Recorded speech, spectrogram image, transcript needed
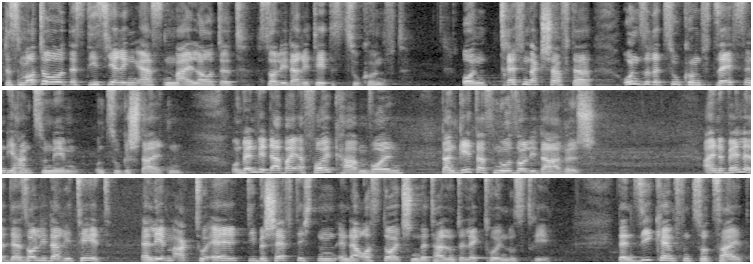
Das Motto des diesjährigen 1. Mai lautet Solidarität ist Zukunft. Und Treffendag schafft er, unsere Zukunft selbst in die Hand zu nehmen und zu gestalten. Und wenn wir dabei Erfolg haben wollen, dann geht das nur solidarisch. Eine Welle der Solidarität erleben aktuell die Beschäftigten in der ostdeutschen Metall- und Elektroindustrie. Denn sie kämpfen zurzeit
